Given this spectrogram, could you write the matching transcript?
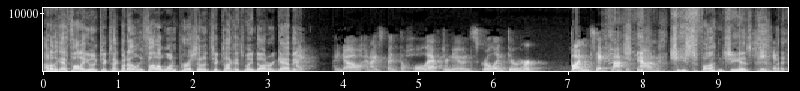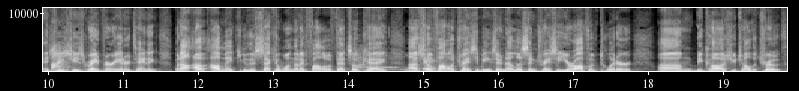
I don't think I follow you on TikTok, but I only follow one person on TikTok. It's my daughter, Gabby. I, I know. And I spent the whole afternoon scrolling through her fun TikTok account. She's fun. She is. She is Uh, fun. She's, she's great. Very entertaining. But I'll, I'll, I'll make you the second one that I follow if that's okay. Uh, So follow Tracy Beanz there. Now, listen, Tracy, you're off of Twitter um, because you tell the truth.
